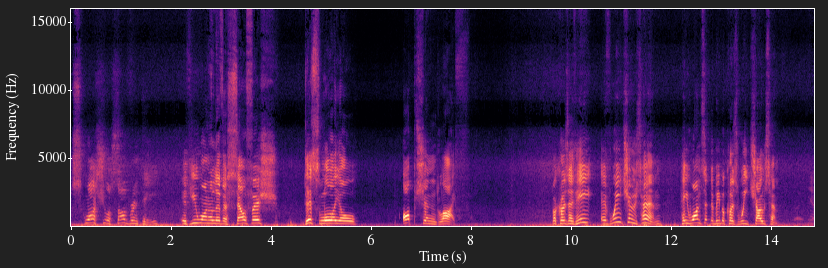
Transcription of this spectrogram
squash your sovereignty if you want to live a selfish, disloyal, optioned life. Because if he if we choose him, he wants it to be because we chose him. Right. Yeah.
